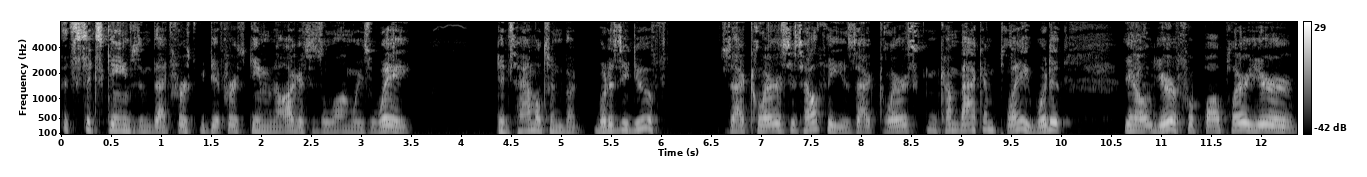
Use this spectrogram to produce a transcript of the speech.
it's six games, and that first we did first game in August is a long ways away against Hamilton. But what does he do if Zach Collaros is healthy? Is Zach Collaros can come back and play? What it, you know, you're a football player. You're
